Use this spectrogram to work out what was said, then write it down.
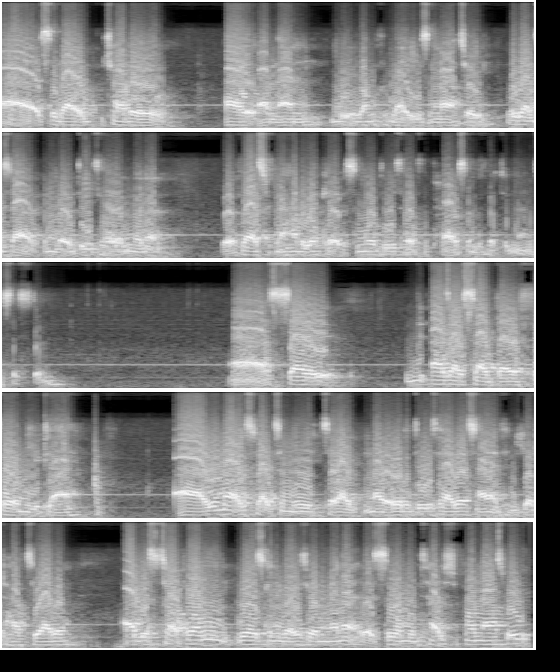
uh, so they'll travel out and then move on from there using an artery. We'll go into that in more detail in a minute. But first we're going to have a look at some more detail of the parasympathetic nervous system. Uh, so, as I said, there are four nuclei. Uh, we're not expecting you to like know all the detail of this, I don't think you'd have to either. Uh, this top one, Will's going to go through in a minute, it's the one we touched upon last week.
